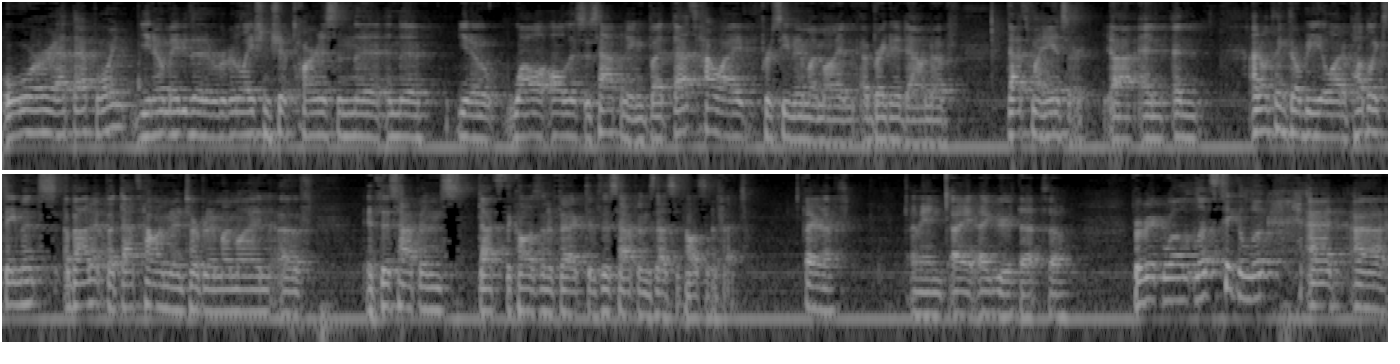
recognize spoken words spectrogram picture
Or at that point, you know, maybe the relationship tarnished in the in the you know while all this is happening. But that's how I perceive it in my mind, breaking it down. Of that's my answer, uh, and and I don't think there'll be a lot of public statements about it, but that's how I'm going to interpret it in my mind. Of if this happens, that's the cause and effect. If this happens, that's the cause and effect. Fair enough. I mean, I, I agree with that. So Perfect. Well, let's take a look at. Uh,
